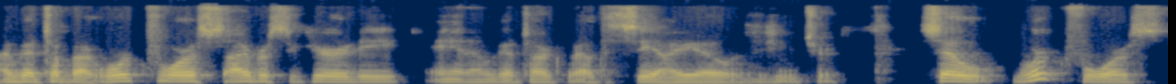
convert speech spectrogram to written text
I'm going to talk about workforce, cybersecurity, and I'm going to talk about the CIO of the future. So, workforce,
